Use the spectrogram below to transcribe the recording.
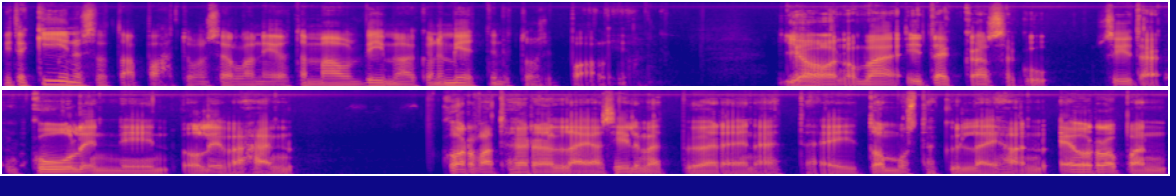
mitä Kiinassa tapahtuu, on sellainen, jota mä olen viime aikoina miettinyt tosi paljon. Joo, no mä itse kanssa kun siitä kuulin, niin oli vähän korvat höröllä ja silmät pyöreinä, että ei tuommoista kyllä ihan Euroopan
